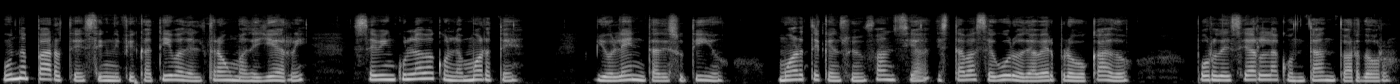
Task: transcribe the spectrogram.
Una parte significativa del trauma de Jerry se vinculaba con la muerte violenta de su tío, muerte que en su infancia estaba seguro de haber provocado por desearla con tanto ardor.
